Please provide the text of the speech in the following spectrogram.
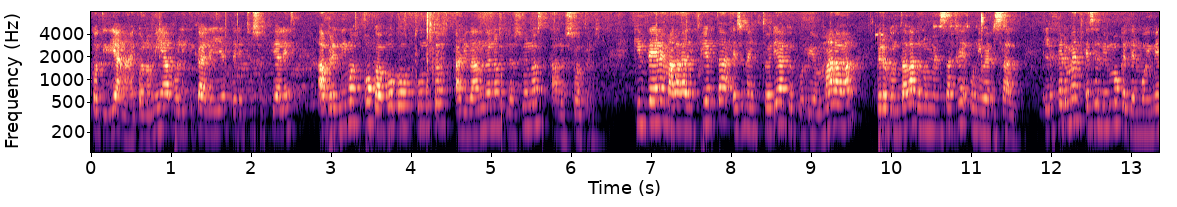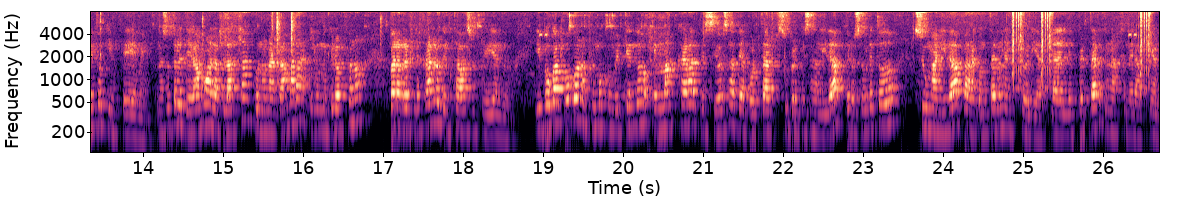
cotidiana, economía, política, leyes, derechos sociales. Aprendimos poco a poco juntos, ayudándonos los unos a los otros. 15M Málaga Despierta es una historia que ocurrió en Málaga, pero contada con un mensaje universal el germen es el mismo que el del movimiento 15M. Nosotros llegamos a la plaza con una cámara y un micrófono para reflejar lo que estaba sucediendo. Y poco a poco nos fuimos convirtiendo en más caras deseosas de aportar su profesionalidad, pero sobre todo su humanidad para contar una historia, la del despertar de una generación.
